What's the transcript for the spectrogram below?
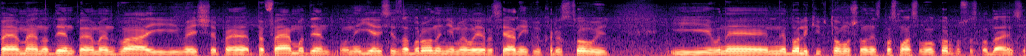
ПМН-1, ПМН-2 і вище ПФМ-1. Вони є всі забороненими, але росіяни їх використовують. І вони недоліки в тому, що вони з пластмасового корпусу складаються.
